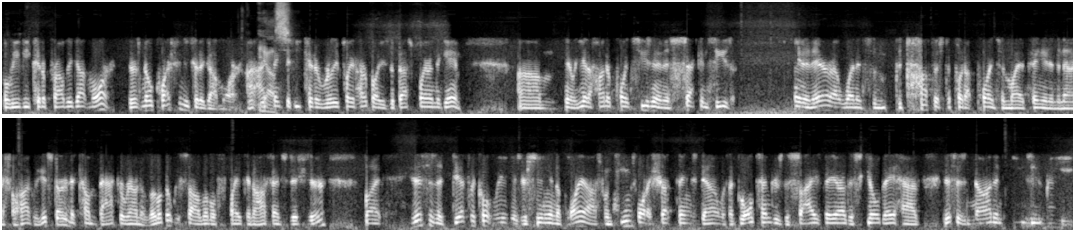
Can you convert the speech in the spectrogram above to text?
believe he could have probably got more. There's no question he could have got more. I, yes. I think that he could have really played hardball. He's the best player in the game. Um, you know, he had a 100 point season in his second season in an era when it's the, the, toughest to put up points, in my opinion, in the National Hockey League. It's starting to come back around a little bit. We saw a little spike in offense this year, but this is a difficult league as you're seeing in the playoffs when teams want to shut things down with the goaltenders the size they are, the skill they have. This is not an easy league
